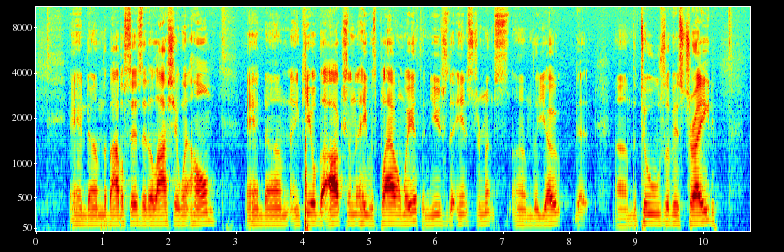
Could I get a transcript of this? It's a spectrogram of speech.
And um, the Bible says that Elisha went home and um, and killed the oxen that he was plowing with, and used the instruments, um, the yoke, that um, the tools of his trade,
